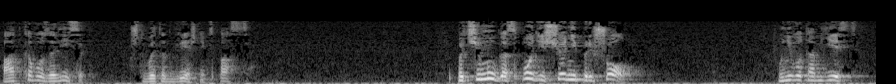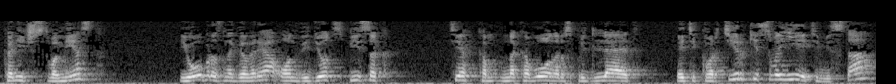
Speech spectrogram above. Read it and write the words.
А от кого зависит, чтобы этот грешник спасся? Почему Господь еще не пришел? У него там есть количество мест, и образно говоря, он ведет список тех, на кого он распределяет эти квартирки свои, эти места.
